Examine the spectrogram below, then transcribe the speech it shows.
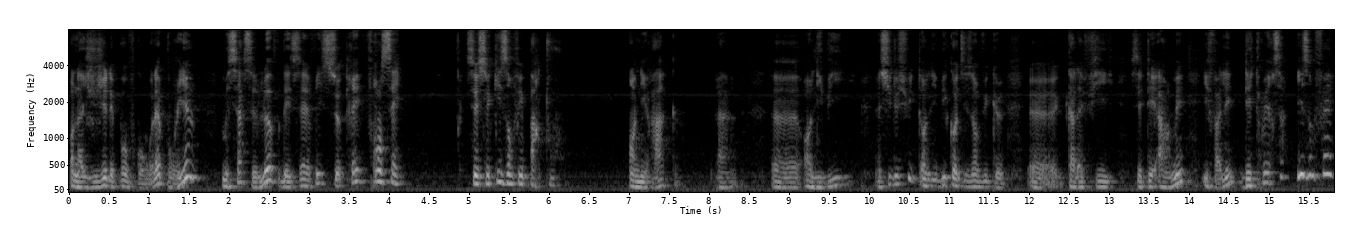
On a jugé des pauvres Congolais pour rien, mais ça, c'est l'œuvre des services secrets français. C'est ce qu'ils ont fait partout. En Irak, hein, euh, en Libye, ainsi de suite. En Libye, quand ils ont vu que euh, Kadhafi s'était armé, il fallait détruire ça. Ils ont fait.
